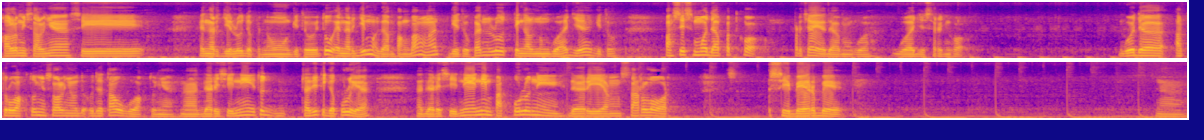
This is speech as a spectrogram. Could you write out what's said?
kalau misalnya si energi lu udah penuh gitu. Itu energi mah gampang banget gitu kan. Lu tinggal nunggu aja gitu. Pasti semua dapat kok. Percaya dah sama gue gue aja sering kok gue udah atur waktunya soalnya udah udah tahu gue waktunya. Nah dari sini itu tadi 30 ya. Nah dari sini ini 40 nih dari yang Star Lord si BRB nah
